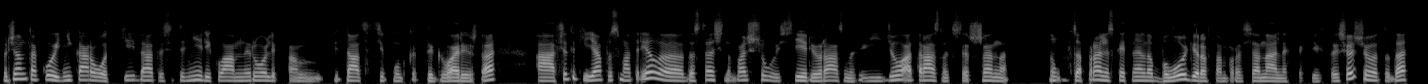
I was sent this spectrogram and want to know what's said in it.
причем такой не короткий, да, то есть это не рекламный ролик, там, 15 секунд, как ты говоришь, да, а все-таки я посмотрела достаточно большую серию разных видео от разных совершенно ну, правильно сказать, наверное, блогеров там профессиональных каких-то, еще чего-то, да,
